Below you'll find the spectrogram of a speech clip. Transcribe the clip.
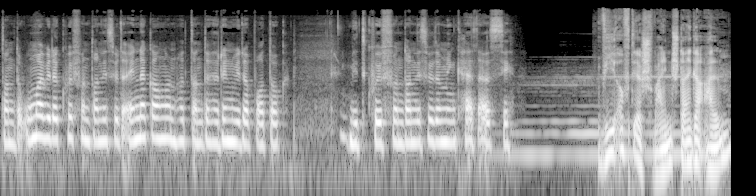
dann der Oma wieder geholfen und dann ist wieder reingegangen und hat dann da herin wieder ein paar Tage mitgeholfen und dann ist wieder mit dem Käse aussehen. Wie auf der Schweinsteiger Alm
